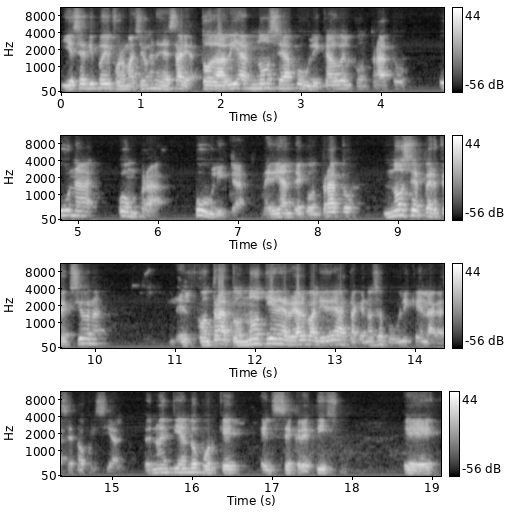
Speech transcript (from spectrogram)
y ese tipo de información es necesaria. Todavía no se ha publicado el contrato. Una compra pública mediante contrato no se perfecciona. El contrato no tiene real validez hasta que no se publique en la Gaceta Oficial. Entonces no entiendo por qué el secretismo. Eh,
